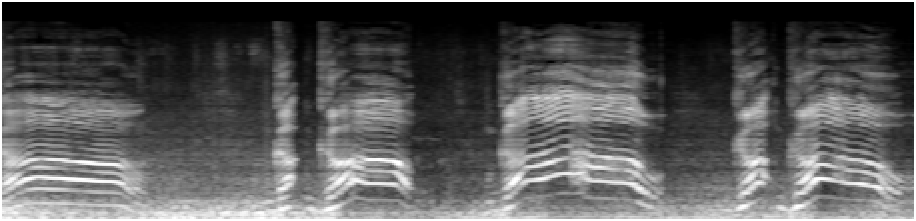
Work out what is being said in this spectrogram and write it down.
go, go, go, go, go, go.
